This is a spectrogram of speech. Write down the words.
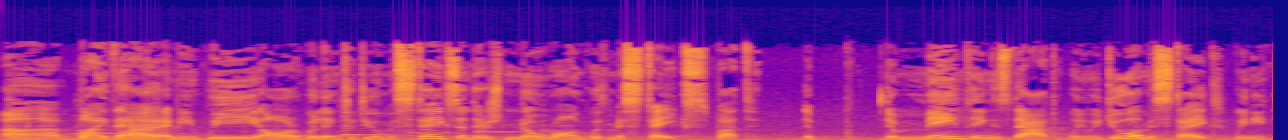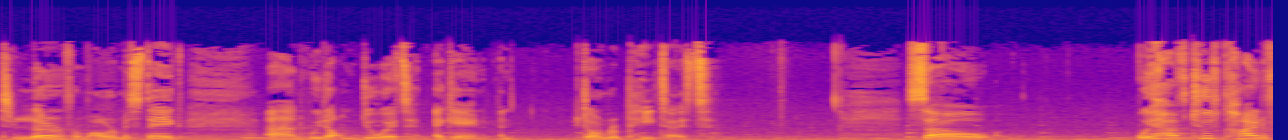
Uh, by that, I mean we are willing to do mistakes, and there's no wrong with mistakes. But the the main thing is that when we do a mistake, we need to learn from our mistake, and we don't do it again and don't repeat it. So we have two kind of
